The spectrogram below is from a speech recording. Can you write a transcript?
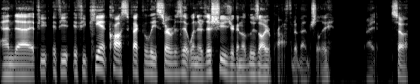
And uh, if you if you if you can't cost effectively service it when there's issues, you're going to lose all your profit eventually, right? So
